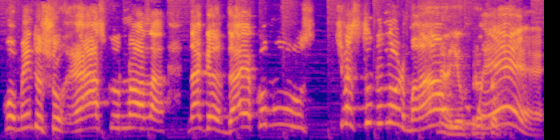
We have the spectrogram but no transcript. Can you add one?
comendo churrasco na, na, na gandaia como se tivesse tudo normal. Não, não proto... é.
